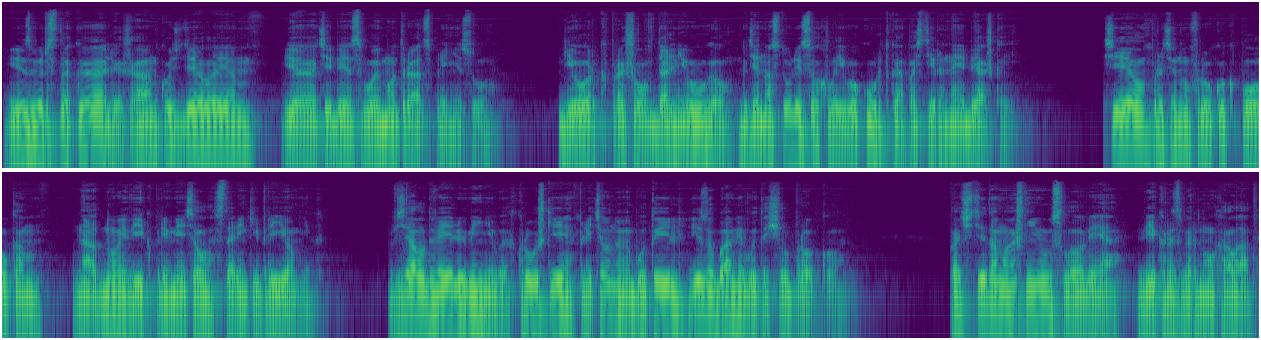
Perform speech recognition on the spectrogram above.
«Из верстака лежанку сделаем. Я тебе свой матрац принесу. Георг прошел в дальний угол, где на стуле сохла его куртка, постиранная бяшкой. Сел, протянув руку к полкам. На одной Вик приметил старенький приемник. Взял две алюминиевых кружки, плетеную бутыль и зубами вытащил пробку. «Почти домашние условия», – Вик развернул халат.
